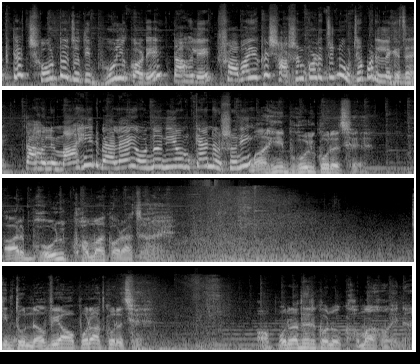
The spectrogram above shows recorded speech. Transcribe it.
একটা ছোট যদি ভুল করে তাহলে সবাই ওকে শাসন করার জন্য উঠে পড়ে লেগে যায়। তাহলে মাহির বেলায় অন্য নিয়ম কেন শুনি? মাহি ভুল করেছে আর ভুল ক্ষমা করা যায়। কিন্তু নভিয়া অপরাধ করেছে। অপরাধের কোনো ক্ষমা হয় না।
